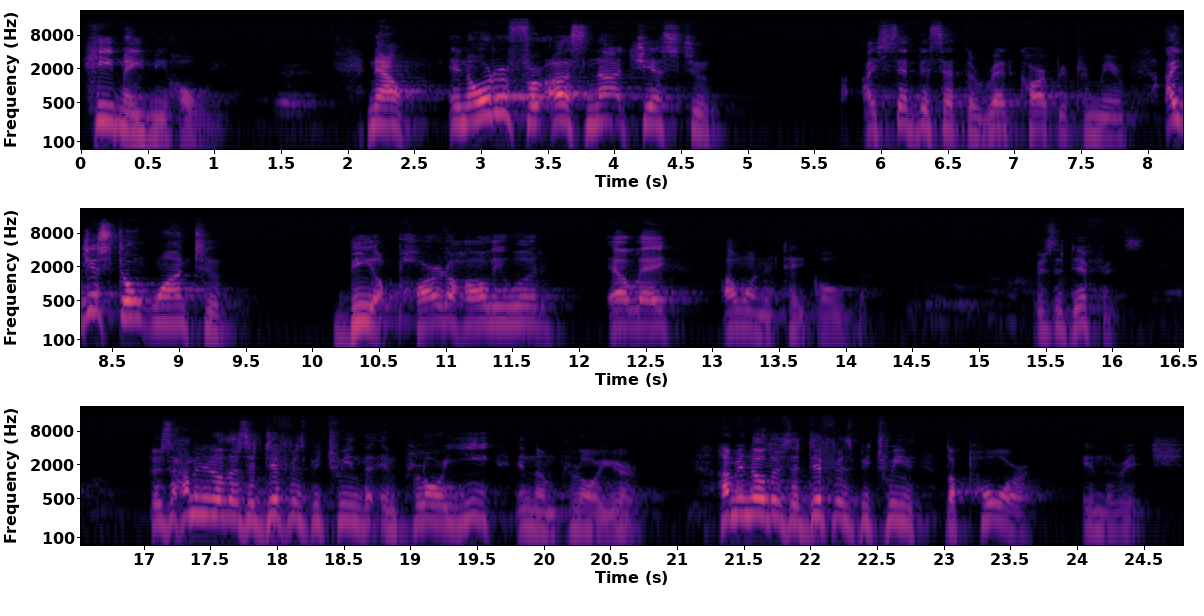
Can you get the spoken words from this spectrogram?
He made me holy. Now, in order for us not just to, I said this at the red carpet premiere, I just don't want to be a part of Hollywood, LA. I want to take over. There's a difference. There's how many know there's a difference between the employee and the employer? How many know there's a difference between the poor and the rich?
